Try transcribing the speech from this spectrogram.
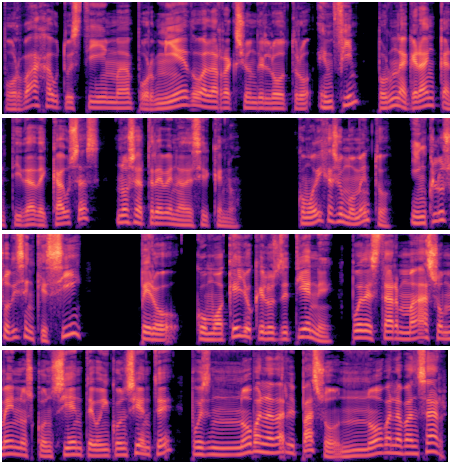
por baja autoestima, por miedo a la reacción del otro, en fin, por una gran cantidad de causas, no se atreven a decir que no. Como dije hace un momento, incluso dicen que sí, pero como aquello que los detiene puede estar más o menos consciente o inconsciente, pues no van a dar el paso, no van a avanzar,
